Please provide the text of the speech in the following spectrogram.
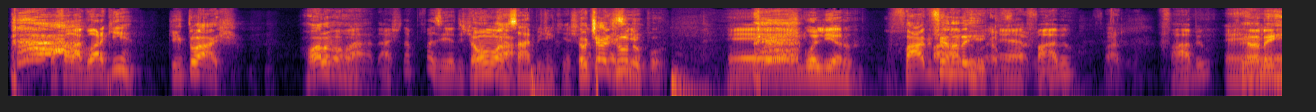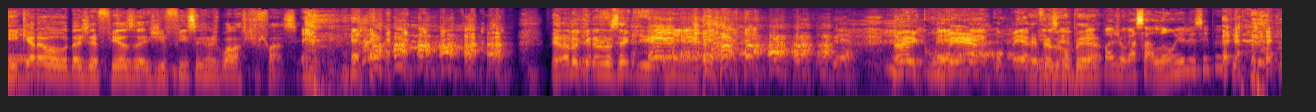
Pra falar agora aqui? O que, que tu acha? Rola ou não rola? Ah, acho que dá pra fazer. Deixa Então eu vamos lá. pensar rapidinho aqui. acho Eu te ajudo, fazer. pô. É, goleiro. Fábio, Fernando Henrique. É, Fábio. Fábio. Fábio. é, Fernando Henrique era o das defesas difíceis nas bolas fáceis. Fernando querendo você aqui. Não, ele com o pé. com o pé, Defesa com o É pé. pra jogar salão ele é sempre perfeito.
